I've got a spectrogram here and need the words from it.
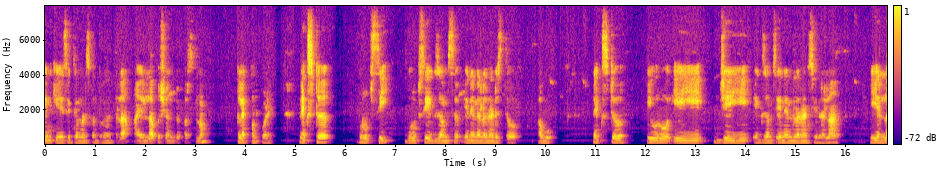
ಏನು ಕೆ ಎಸ್ ಎಕ್ಸಾಮ್ ನಡೆಸ್ಕೊಂತ ಬಂದಿರ್ತಲ್ಲ ಆ ಎಲ್ಲ ಕ್ವಶನ್ ಪೇಪರ್ಸ್ನು ಕಲೆಕ್ಟ್ ಮಾಡ್ಕೊಳ್ಳಿ next group C group C exams ಏನೇನೆಲ್ಲ ನಡೆಸ್ತೋ ಅವು. ನೆಕ್ಸ್ಟ್ ಇವರು A E J E exams ಏನೇನೆಲ್ಲ ನಡೆಸಿದ್ರಲ್ಲ, ಈ ಎಲ್ಲ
